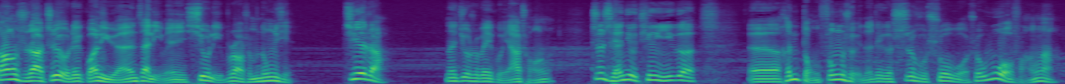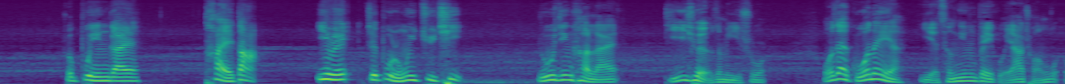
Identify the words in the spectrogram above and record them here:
当时啊，只有这管理员在里面修理不知道什么东西。接着，那就是被鬼压床了。之前就听一个，呃，很懂风水的这个师傅说过，说卧房啊，说不应该太大，因为这不容易聚气。如今看来，的确有这么一说。我在国内啊，也曾经被鬼压床过，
